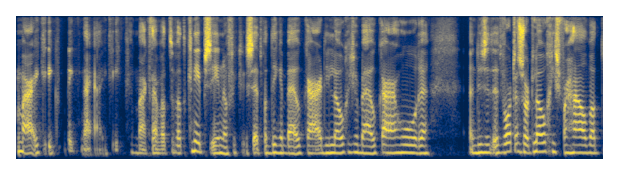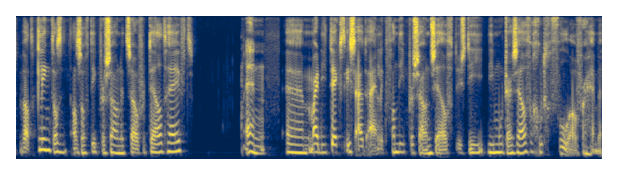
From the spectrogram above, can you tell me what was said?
Maar ik, ik, ik, nou ja, ik, ik maak daar wat, wat knips in. Of ik zet wat dingen bij elkaar die logischer bij elkaar horen. Dus het, het wordt een soort logisch verhaal. Wat, wat klinkt als, alsof die persoon het zo verteld heeft. En Ehm, maar die tekst is uiteindelijk van die persoon zelf. Dus die, die moet daar zelf een goed gevoel over hebben.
